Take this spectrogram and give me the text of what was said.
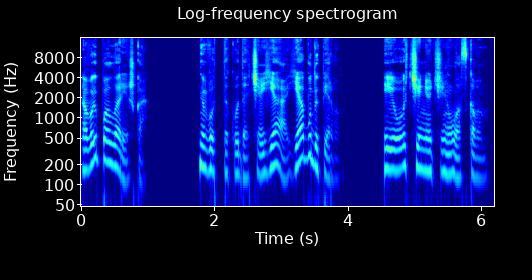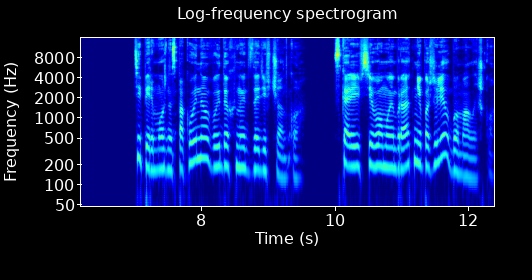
выпал орешка. Вот так удача. Я, я буду первым. И очень-очень ласковым. Теперь можно спокойно выдохнуть за девчонку. Скорее всего, мой брат не пожалел бы малышку.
